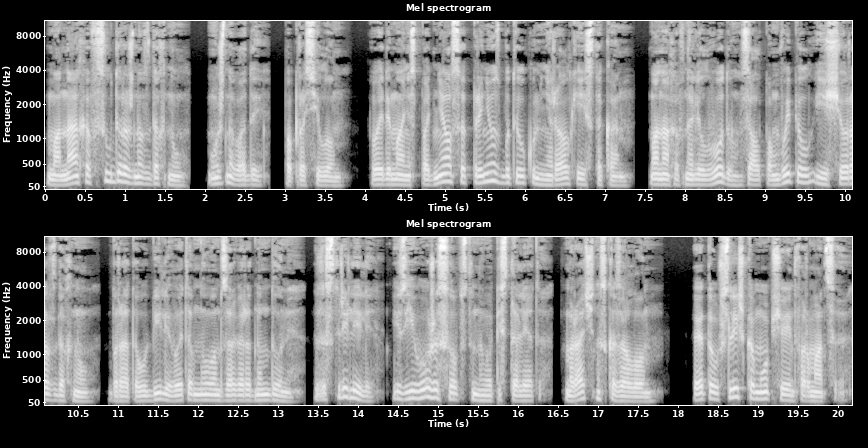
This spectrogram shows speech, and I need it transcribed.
Монахов судорожно вздохнул. «Можно воды?» – попросил он. Вайдеманис поднялся, принес бутылку минералки и стакан. Монахов налил воду, залпом выпил и еще раз вздохнул. Брата убили в этом новом загородном доме. Застрелили. Из его же собственного пистолета. Мрачно сказал он. Это уж слишком общая информация.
